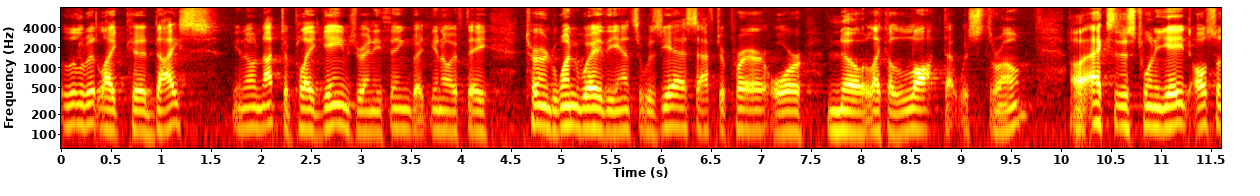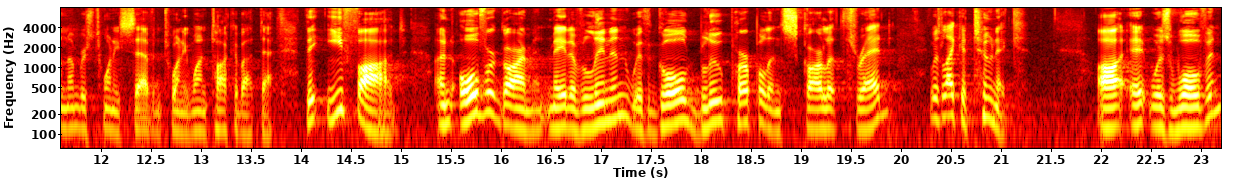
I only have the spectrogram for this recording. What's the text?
a little bit like uh, dice, you know, not to play games or anything, but you know, if they turned one way, the answer was yes after prayer or no, like a lot that was thrown. Uh, Exodus 28, also Numbers 27, 21 talk about that. The ephod, an overgarment made of linen with gold, blue, purple, and scarlet thread. It was like a tunic. Uh, it was woven.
